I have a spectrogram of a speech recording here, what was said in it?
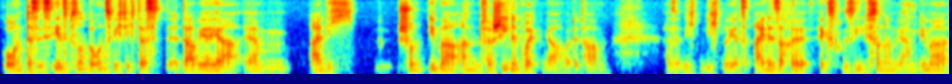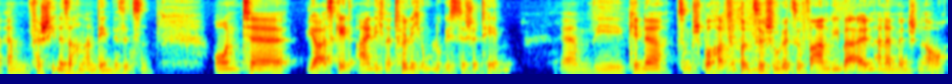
Und das ist insbesondere bei uns wichtig, dass äh, da wir ja ähm, eigentlich schon immer an verschiedenen Projekten gearbeitet haben. Also nicht, nicht nur jetzt eine Sache exklusiv, sondern wir haben immer ähm, verschiedene Sachen, an denen wir sitzen. Und äh, ja, es geht eigentlich natürlich um logistische Themen, ähm, wie Kinder zum Sport und zur Schule zu fahren, wie bei allen anderen Menschen auch.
